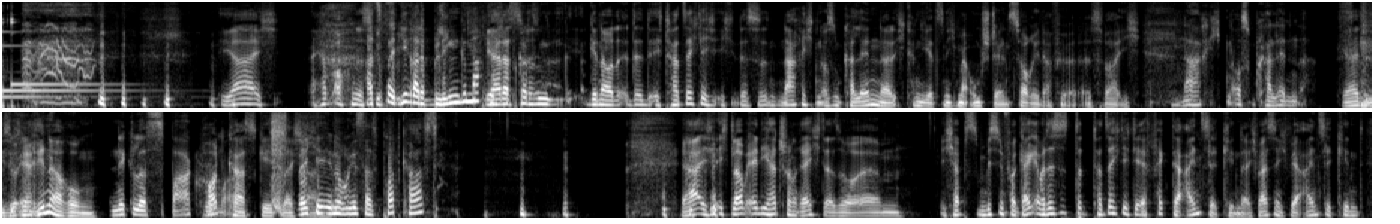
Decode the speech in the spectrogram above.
ja, ich, ich habe auch das Hat's bei dir gerade Bling gemacht? Ja, Ich das gerade so ein, genau. Ich, tatsächlich, ich, das sind Nachrichten aus dem Kalender. Ich kann die jetzt nicht mehr umstellen. Sorry dafür. Das war ich. Nachrichten aus dem Kalender. Ja, die so Erinnerungen. Nicholas Spark Podcast geht gleich welche an. Erinnerung ist das Podcast? Ja, ich, ich glaube, Eddie hat schon recht. Also ähm, ich habe es ein bisschen vergeigt, aber das ist tatsächlich der Effekt der Einzelkinder. Ich weiß nicht, wer Einzelkind.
